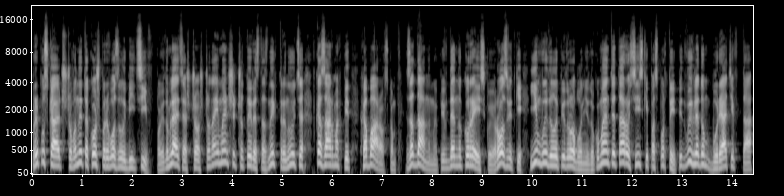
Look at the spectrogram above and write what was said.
Припускають, що вони також перевозили бійців. Повідомляється, що щонайменше 400 з них тренуються в казармах під Хабаровськом. За даними південно-корейської розвідки, їм видали підроблені документи та російські паспорти під виглядом бурятів та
